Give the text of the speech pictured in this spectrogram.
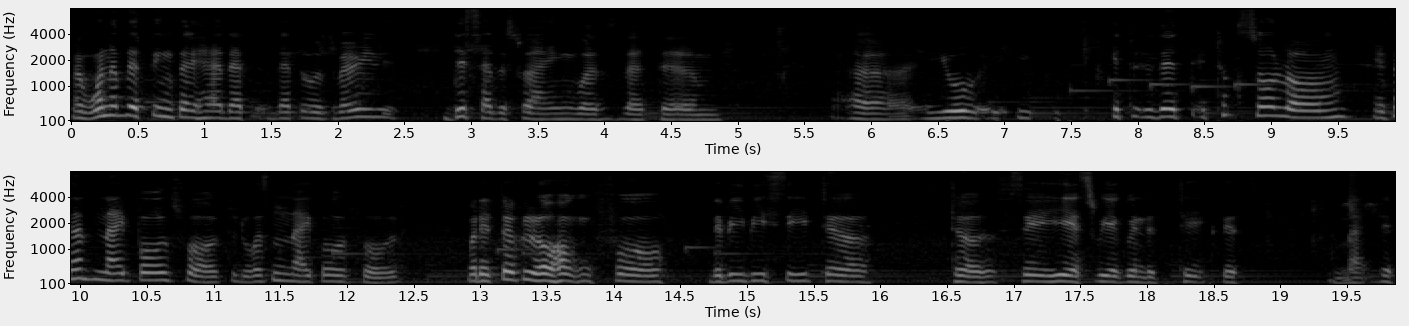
But one of the things I had that, that was very dissatisfying was that um, uh, you it, it, it, took so long. It's not Naipaul's fault. It wasn't Naipaul's fault, but it took long for the BBC to to say yes, we are going to take this this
